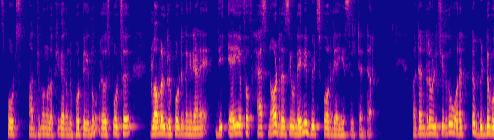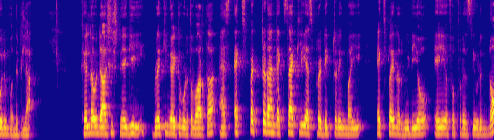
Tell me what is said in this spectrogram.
സ്പോർട്സ് മാധ്യമങ്ങളൊക്കെ കാരണം റിപ്പോർട്ട് ചെയ്യുന്നു. റേവ് സ്പോർട്സ് ഗ്ലോബൽ റിപ്പോർട്ട് എങ്ങനെയാണ്? The A F F has not received any bids for the I S L tender അപ്പോൾ ടെൻഡർ വിളിച്ചിരുന്നു. ഒരൊറ്റ ബിഡ് പോലും വന്നിട്ടില്ല. ഖേൽനൌവിന്റെ ആശിഷ് നേഗി ബ്രേക്കിംഗ് ആയിട്ട് കൊടുത്ത വാർത്ത as expected and exactly as predicted in my explainer video A F F received no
